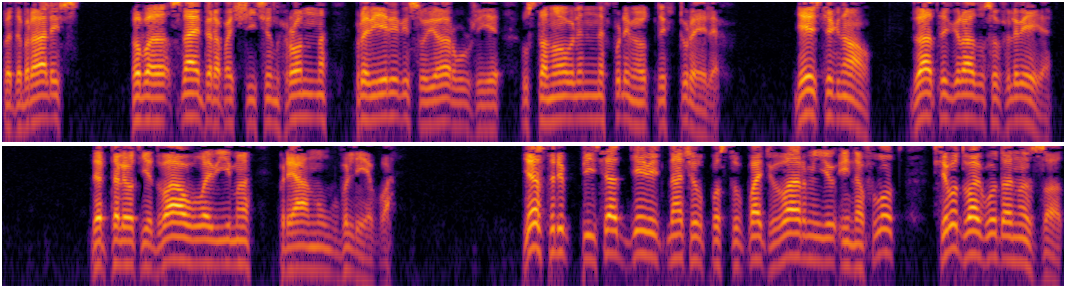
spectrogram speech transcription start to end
подобрались. Оба снайпера почти синхронно проверили свое оружие, установленное в пулеметных турелях. Есть сигнал. 20 градусов левее. Вертолет едва уловимо прянул влево. Ястреб-59 начал поступать в армию и на флот всего два года назад.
